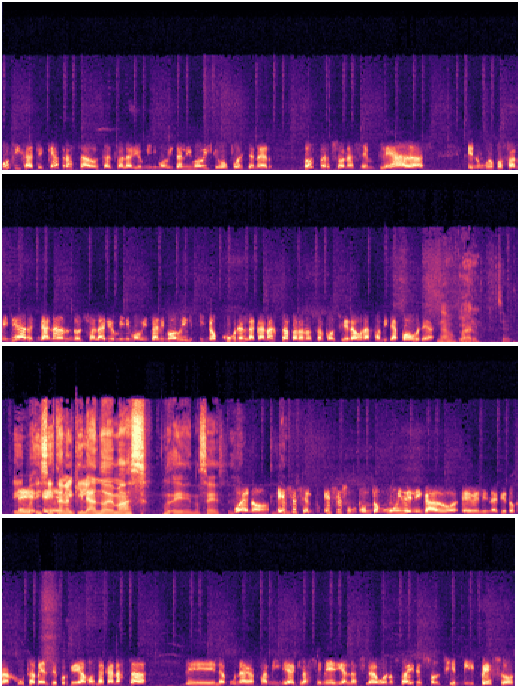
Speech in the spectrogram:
vos fíjate qué atrasado está el salario mínimo vital y móvil que vos podés tener dos personas empleadas en un grupo familiar ganando el salario mínimo vital y móvil y no cubren la canasta para no ser considerada una familia pobre. No. Claro. Y, Eh, y si eh, están alquilando además, eh, no sé. Bueno, ese es el, ese es un punto muy delicado, Evelyn, el que toca, justamente porque, digamos, la canasta de la- una familia de clase media en la ciudad de Buenos Aires son 100 mil pesos,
